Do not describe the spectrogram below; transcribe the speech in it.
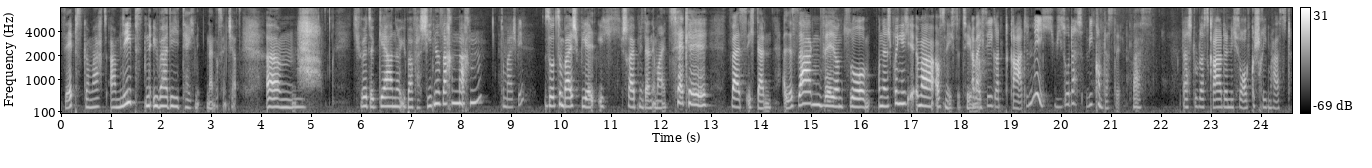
Selbst gemacht. Am liebsten über die Technik. Nein, das ist ein Scherz. Ähm, ich würde gerne über verschiedene Sachen machen. Zum Beispiel? So zum Beispiel, ich schreibe mir dann immer einen Zettel, was ich dann alles sagen will und so. Und dann springe ich immer aufs nächste Thema. Aber ich sehe gerade nicht. Wieso das? Wie kommt das denn? was? Dass du das gerade nicht so aufgeschrieben hast.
